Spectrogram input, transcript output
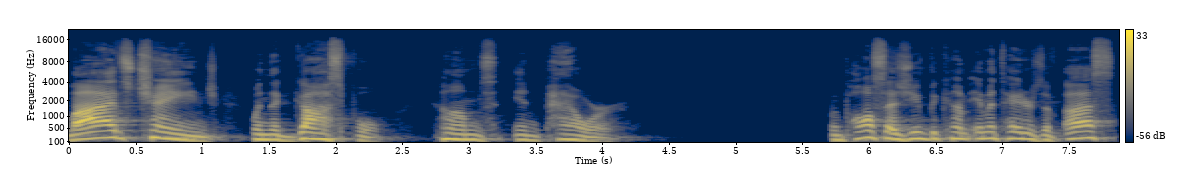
lives change, when the gospel comes in power. When Paul says you've become imitators of us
